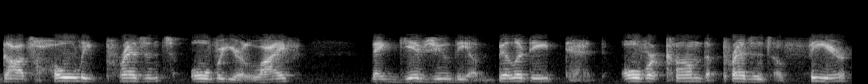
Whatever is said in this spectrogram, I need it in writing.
God's holy presence over your life that gives you the ability to overcome the presence of fear,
